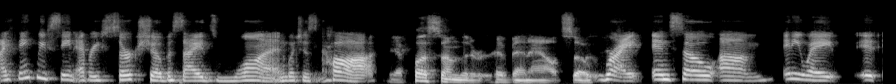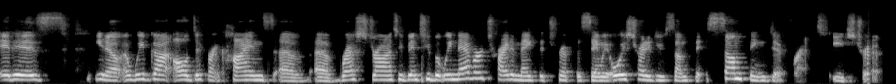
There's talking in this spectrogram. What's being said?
I think we've seen every Cirque show besides one, which is KÀ. Yeah, plus some that are, have been out. So right, and so um, anyway, it, it is you know, and we've got all different kinds of, of restaurants we've been to, but we never try to make the trip the same. We always try to do something something different each trip,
